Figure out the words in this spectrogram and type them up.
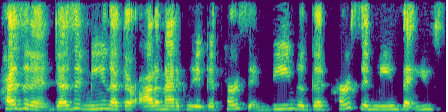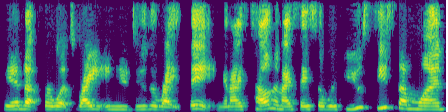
president doesn't mean that they're automatically a good person. Being a good person means that you stand up for what's right and you do the right thing. And I tell them, I say, so if you see someone,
